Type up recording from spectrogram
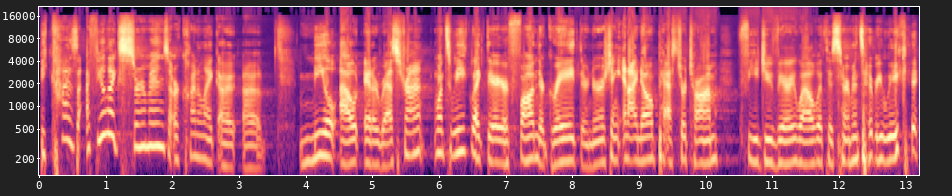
Because I feel like sermons are kind of like a, a meal out at a restaurant once a week. Like they're fun, they're great, they're nourishing. And I know Pastor Tom feeds you very well with his sermons every week.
